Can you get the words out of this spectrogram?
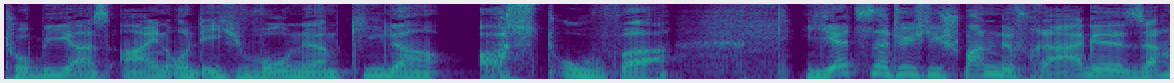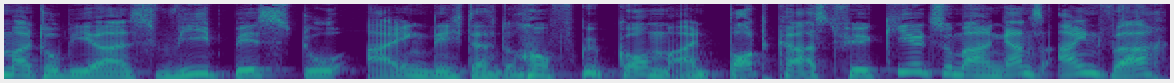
Tobias Ein und ich wohne am Kieler Ostufer. Jetzt natürlich die spannende Frage. Sag mal, Tobias, wie bist du eigentlich darauf gekommen, einen Podcast für Kiel zu machen? Ganz einfach.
